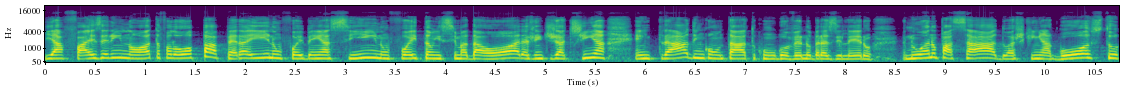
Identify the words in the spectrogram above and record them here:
e a Pfizer, em nota, falou: opa, peraí, não foi bem assim, não foi tão em cima da hora, a gente já tinha entrado em contato com o governo brasileiro no ano passado, acho que em agosto,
